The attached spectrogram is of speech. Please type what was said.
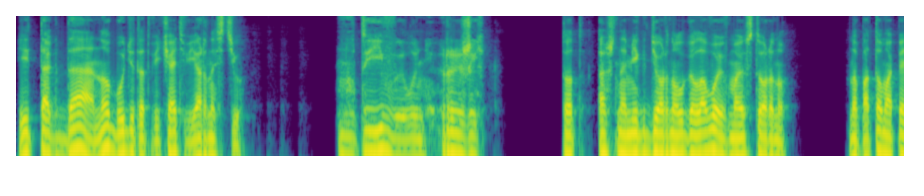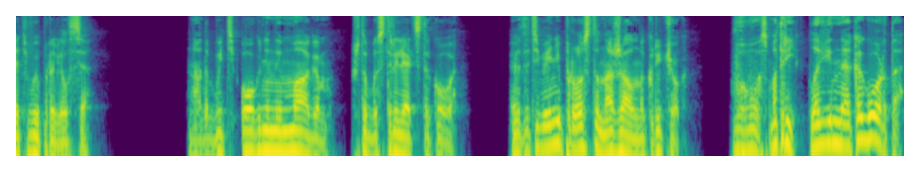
и тогда оно будет отвечать верностью. «Ну ты и вылунь, рыжий!» Тот аж на миг дернул головой в мою сторону, но потом опять выправился. «Надо быть огненным магом, чтобы стрелять с такого. Это тебе не просто нажал на крючок. Во-во, смотри, лавинная когорта!»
